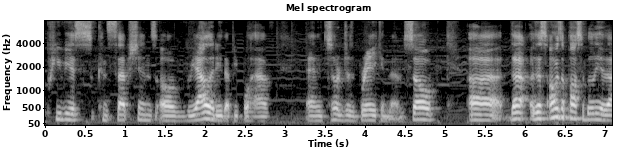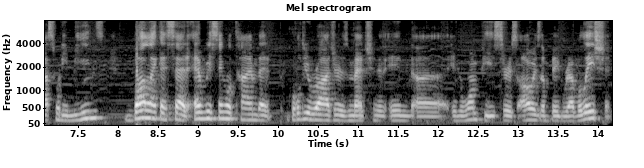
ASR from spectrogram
previous conceptions of reality that people have and sort of just breaking them. So uh, that, there's always a possibility that that's what he means. But like I said, every single time that Gol D. Roger is mentioned in uh, in One Piece, there's always a big revelation,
